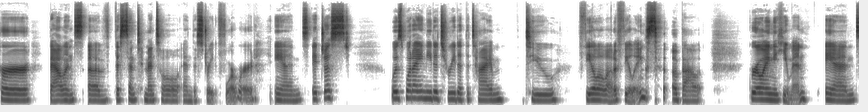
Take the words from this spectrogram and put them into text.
her balance of the sentimental and the straightforward. And it just was what I needed to read at the time to feel a lot of feelings about growing a human. And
